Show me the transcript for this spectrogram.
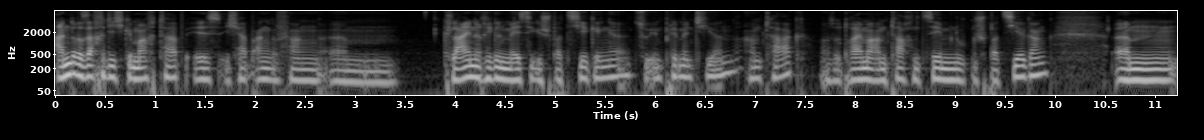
andere Sache, die ich gemacht habe, ist, ich habe angefangen, ähm, kleine regelmäßige Spaziergänge zu implementieren am Tag, also dreimal am Tag einen 10 Minuten Spaziergang. Ähm,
